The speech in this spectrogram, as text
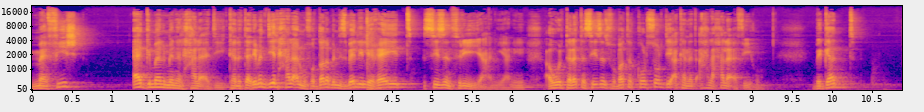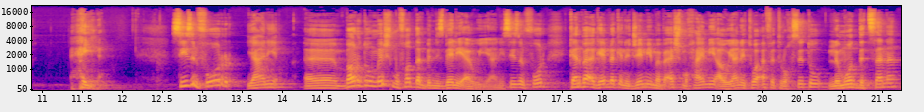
مفيش أجمل من الحلقة دي. كانت تقريبا دي الحلقة المفضلة بالنسبة لي لغاية season 3 يعني. يعني أول ثلاثة seasons في Better Call Saul دي كانت أحلى حلقة فيهم. بجد هايلة. season 4 يعني آه برضو مش مفضل بالنسبة لي قوي يعني. season 4 كان بقى جايب لك إن جيمي ما بقاش محامي أو يعني توقفت رخصته لمدة سنة.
